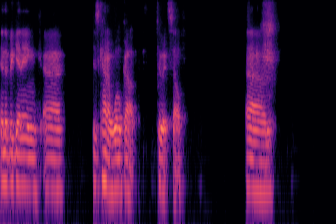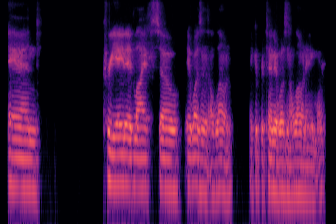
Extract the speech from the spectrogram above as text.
in the beginning uh, is kind of woke up to itself, um, and created life so it wasn't alone. It could pretend it wasn't alone anymore.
